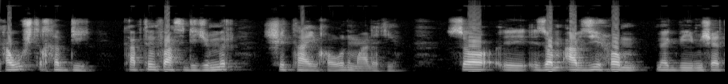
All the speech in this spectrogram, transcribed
ካብ ውሽጢ ከብዲ ካብ ትንፋስ ድጅምር ሽታ ይኸውን ማለት እዩ ሶ እዞም ኣብዚሖም መግቢ ምሸት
